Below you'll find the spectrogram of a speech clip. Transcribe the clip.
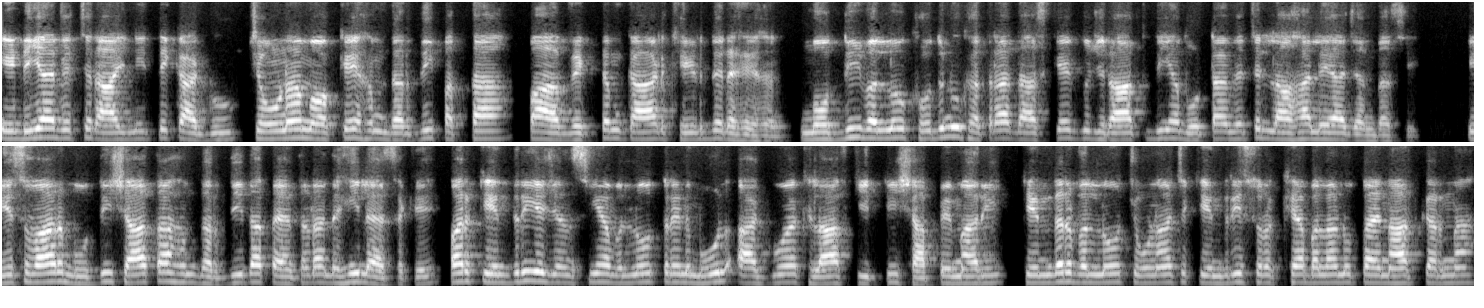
ਇੰਡੀਆ ਵਿੱਚ ਰਾਜਨੀਤਿਕ ਆਗੂ ਚੋਣਾਂ ਮੌਕੇ ਹਮਦਰਦੀ ਪੱਤਾ ਭਾਵ ਵਿਕਟਮ ਕਾਰਡ ਖੇਡਦੇ ਰਹੇ ਹਨ। ਮੋਦੀ ਵੱਲੋਂ ਖੁਦ ਨੂੰ ਖਤਰਾ ਦੱਸ ਕੇ ਗੁਜਰਾਤ ਦੀਆਂ ਵੋਟਾਂ ਵਿੱਚ ਲਾਹਾ ਲਿਆ ਜਾਂਦਾ ਸੀ। ਇਸ ਵਾਰ ਮੋਦੀ ਸ਼ਾਹ ਤਾਂ ਹਮਦਰਦੀ ਦਾ ਪੈਂਤੜਾ ਨਹੀਂ ਲੈ ਸਕੇ, ਪਰ ਕੇਂਦਰੀ ਏਜੰਸੀਆਂ ਵੱਲੋਂ ਤ੍ਰਿਣਮੂਲ ਆਗੂਆਂ ਖਿਲਾਫ ਕੀਤੀ ਛਾਪੇਮਾਰੀ, ਕੇਂਦਰ ਵੱਲੋਂ ਚੋਣਾਂ 'ਚ ਕੇਂਦਰੀ ਸੁਰੱਖਿਆ ਬਲਾਂ ਨੂੰ ਤਾਇਨਾਤ ਕਰਨਾ,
